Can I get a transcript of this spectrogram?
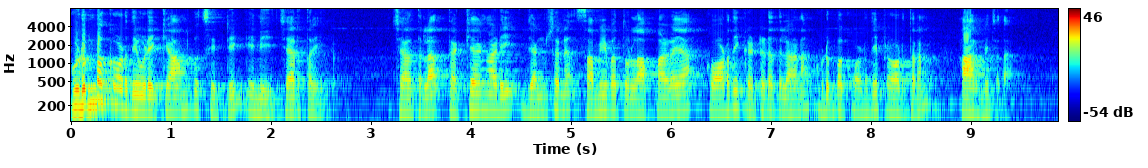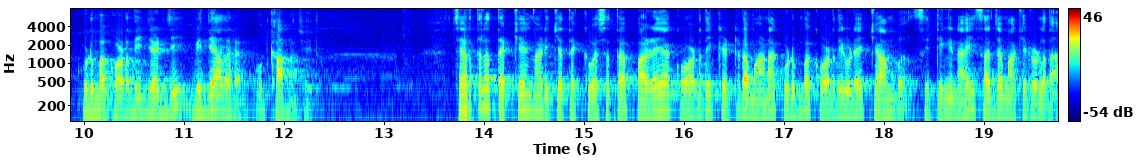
കുടുംബക്കോടതിയുടെ ക്യാമ്പ് സിറ്റിംഗ് ഇനി ചേർത്തലയിലും ചേർത്തല തെക്കേങ്ങാടി ജംഗ്ഷന് സമീപത്തുള്ള പഴയ കോടതി കെട്ടിടത്തിലാണ് കുടുംബക്കോടതി പ്രവർത്തനം ആരംഭിച്ചത്. കുടുംബക്കോടതി ജഡ്ജി വിദ്യാധരൻ ഉദ്ഘാടനം ചെയ്തു. ചേർത്തല തെക്കേങ്ങാടിക്ക് തെക്കുവശത്ത് പഴയ കോടതി കെട്ടിടമാണ് കുടുംബക്കോടതിയുടെ ക്യാമ്പ് സിറ്റിംഗിനായി സജ്ജമാക്കിയിട്ടുള്ളത്.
